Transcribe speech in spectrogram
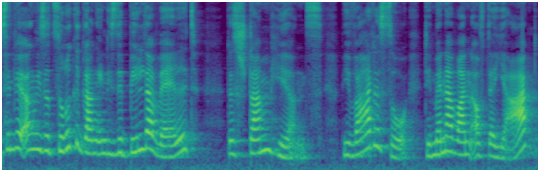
sind wir irgendwie so zurückgegangen in diese Bilderwelt, des Stammhirns. Wie war das so? Die Männer waren auf der Jagd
